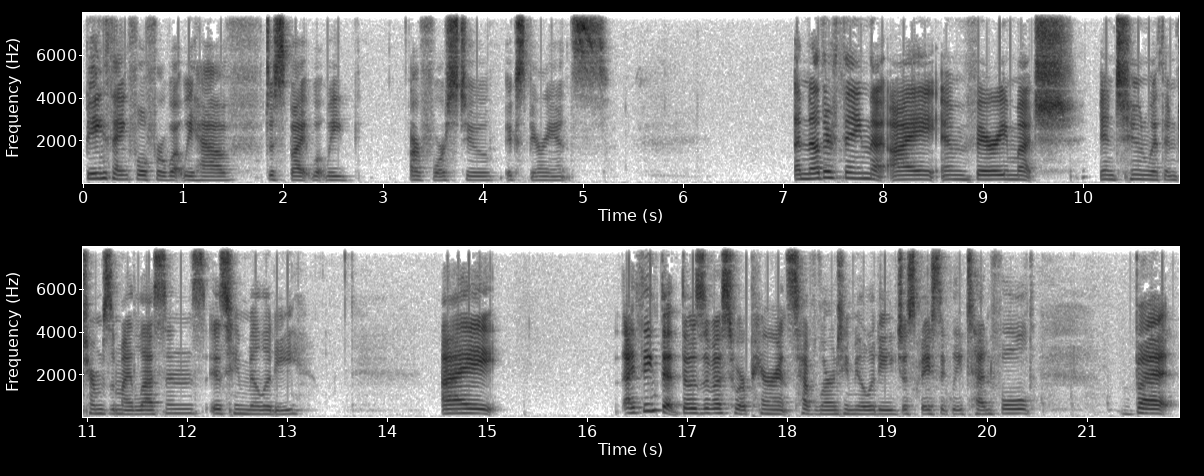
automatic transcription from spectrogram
being thankful for what we have despite what we are forced to experience. Another thing that I am very much in tune with in terms of my lessons is humility. I I think that those of us who are parents have learned humility just basically tenfold. But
